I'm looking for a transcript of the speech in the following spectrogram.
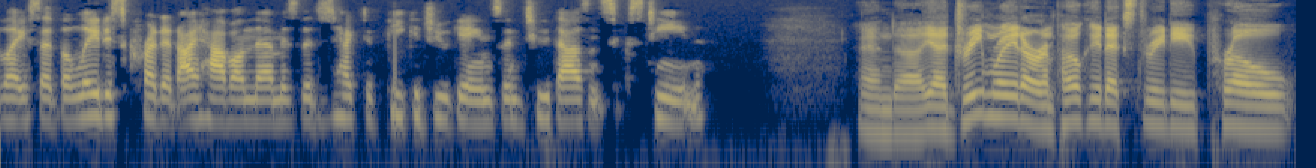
like I said, the latest credit I have on them is the Detective Pikachu games in 2016. And uh, yeah, Dream Radar and Pokedex 3D Pro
